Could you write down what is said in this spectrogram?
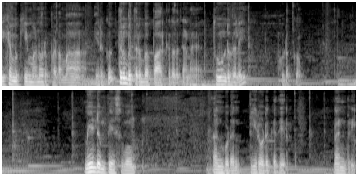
மிக முக்கியமான ஒரு படமாக இருக்கும். திரும்ப திரும்ப பார்க்கறதுக்கான தூண்டுதலை கொடுக்கும். மீண்டும் பேசுவோம். அன்புடன் ஈரோடு கதிர். நன்றி.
